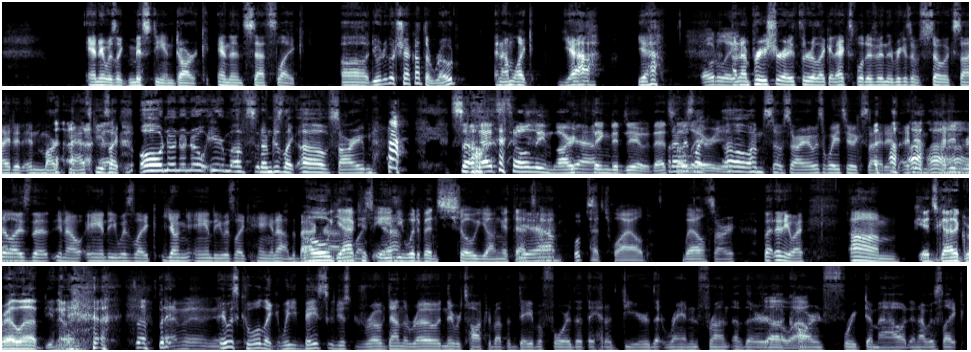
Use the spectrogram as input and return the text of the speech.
And it was like misty and dark. And then Seth's like, uh, do you want to go check out the road? And I'm like, yeah, yeah. Totally. And I'm pretty sure I threw like an expletive in there because I was so excited. And Mark Matsko's like, oh no, no, no, earmuffs. And I'm just like, oh, sorry. so That's totally Mark Yeah. thing to do. That's but I was hilarious. like, "Oh, I'm so sorry. I was way too excited. I didn't. I didn't realize that you know Andy was like young. Andy was like hanging out in the back. oh, background. yeah, like, because Andy would have been so young at that Yeah. time. Whoops. That's wild. Well, sorry, but anyway, um, kids got to grow up, you know. but it, it was cool. Like we basically just drove down the road, and they were talking about the day before that they had a deer that ran in front of their uh, Oh, wow. car and freaked them out. And I was like,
